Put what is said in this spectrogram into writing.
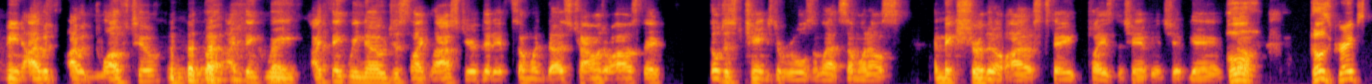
I mean, I would I would love to, but I think we right. I think we know just like last year that if someone does challenge Ohio State, they'll just change the rules and let someone else and make sure that Ohio State plays the championship game. Oh, so, those grapes,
